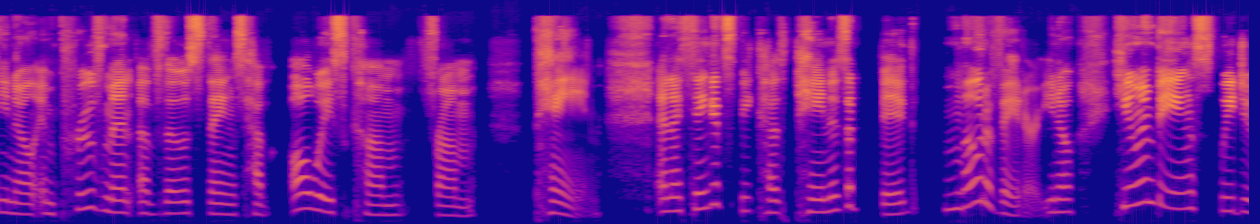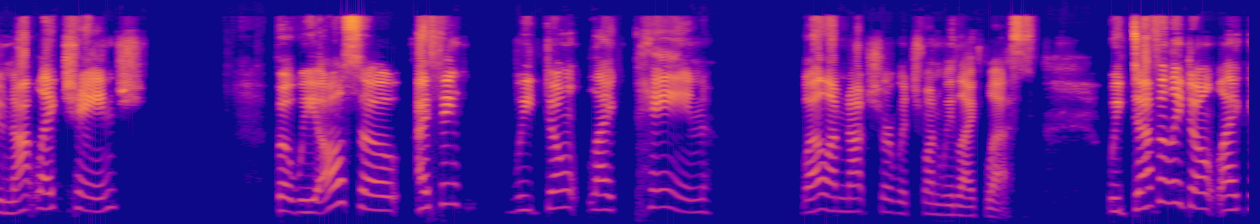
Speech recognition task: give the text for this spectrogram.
you know, improvement of those things have always come from pain. And I think it's because pain is a big motivator. You know, human beings, we do not like change, but we also, I think we don't like pain. Well, I'm not sure which one we like less. We definitely don't like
